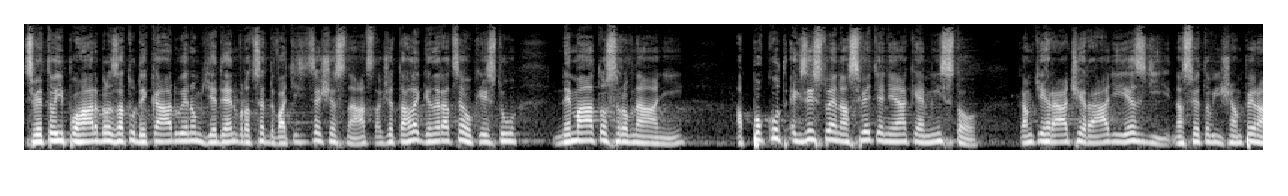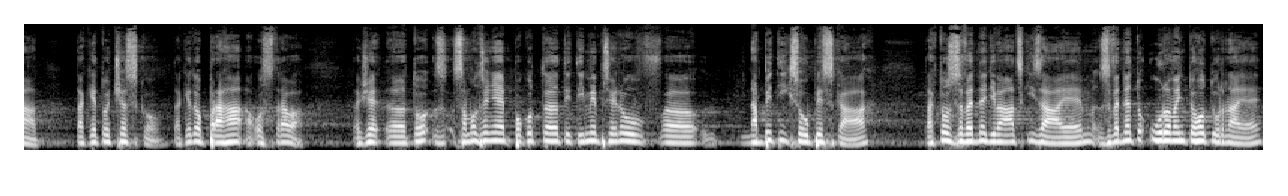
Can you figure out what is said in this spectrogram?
Světový pohár byl za tu dekádu jenom jeden v roce 2016, takže tahle generace hokejistů nemá to srovnání. A pokud existuje na světě nějaké místo, kam ti hráči rádi jezdí na světový šampionát, tak je to Česko, tak je to Praha a Ostrava. Takže eh, to samozřejmě, pokud eh, ty týmy přijedou v eh, nabitých soupiskách, tak to zvedne divácký zájem, zvedne to úroveň toho turnaje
